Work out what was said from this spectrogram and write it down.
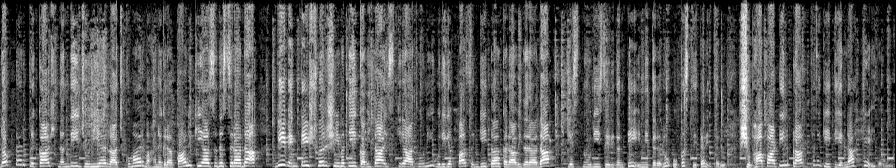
ಡಾಕ್ಟರ್ ಪ್ರಕಾಶ್ ನಂದಿ ಜೂನಿಯರ್ ರಾಜ್ಕುಮಾರ್ ಮಹಾನಗರ ಪಾಲಿಕೆಯ ಸದಸ್ಯರಾದ ವಿ ವೆಂಕಟೇಶ್ವರ್ ಶ್ರೀಮತಿ ಕವಿತಾ ಇಸ್ಕೆ ಆಧೋನಿ ಹುಲಿಗೆಪ್ಪ ಸಂಗೀತ ಕಲಾವಿದರಾದ ಎಸ್ ನೂರಿ ಸೇರಿದಂತೆ ಇನ್ನಿತರರು ಉಪಸ್ಥಿತರಿದ್ದರು. ಶುಭಾ ಪಾಟೀಲ್ ಪ್ರಾರ್ಥನೆ ಗೀತೆಯನ್ನ ಹೇಳಿದರು.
